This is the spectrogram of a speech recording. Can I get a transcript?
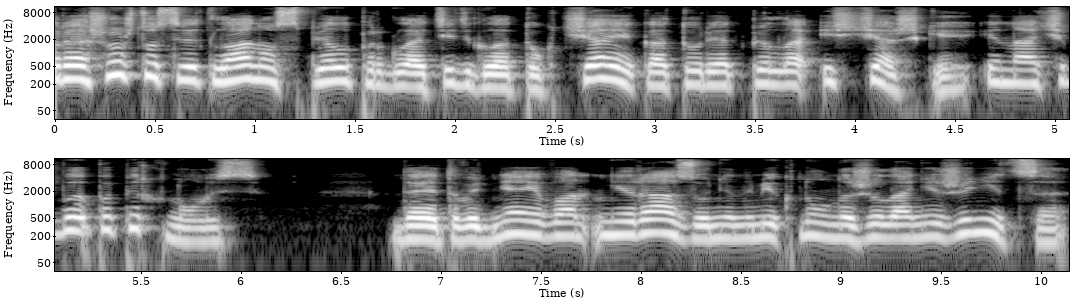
Хорошо, что Светлана успела проглотить глоток чая, который отпила из чашки, иначе бы поперхнулась. До этого дня Иван ни разу не намекнул на желание жениться.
